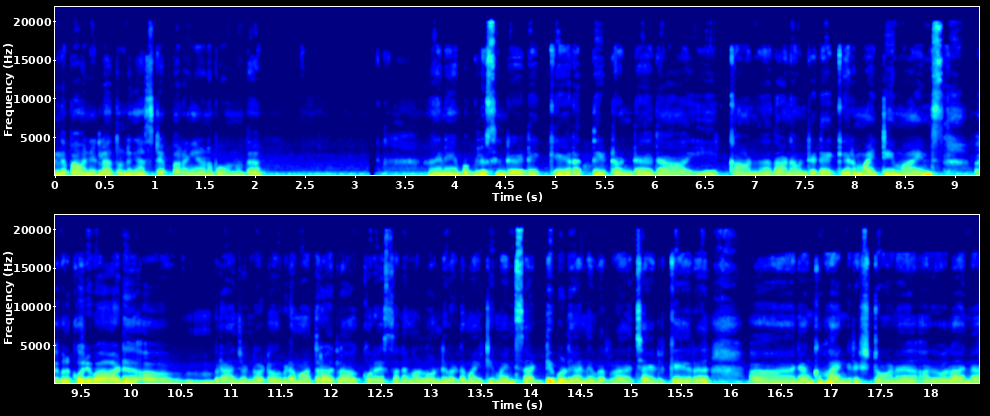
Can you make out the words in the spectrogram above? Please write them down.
ഇന്നിപ്പോൾ അവനില്ലാത്തതുകൊണ്ട് ഞാൻ സ്റ്റെപ്പ് ഇറങ്ങിയാണ് പോകുന്നത്. അങ്ങനെ ബബ്ലൂസിന്റെ ഡേ കെയർ എത്തിയിട്ടുണ്ട്. ഇതാ ഈ കാണുന്നതാണ് അവന്റെ ഡേ കെയർ മൈറ്റി മൈൻഡ്സ് ഇവർക്ക് ഒരുപാട് ബ്രാഞ്ച് ഉണ്ട് കേട്ടോ. ഇവിടെ മാത്രമല്ല കുറേ സ്ഥലങ്ങളിലുണ്ട്. ഇവരുടെ മൈറ്റി മൈൻഡ്സ് അടിപൊളിയാണ് ഇവരുടെ ചൈൽഡ് കെയർ. ഞങ്ങൾക്ക് ഭയങ്കര ഇഷ്ടമാണ്. അതുപോലെ തന്നെ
